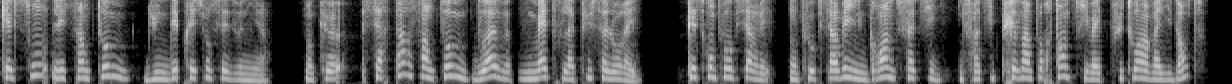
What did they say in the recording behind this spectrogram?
Quels sont les symptômes d'une dépression saisonnière? Donc euh, certains symptômes doivent vous mettre la puce à l'oreille. Qu'est-ce qu'on peut observer? On peut observer une grande fatigue, une fatigue très importante qui va être plutôt invalidante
